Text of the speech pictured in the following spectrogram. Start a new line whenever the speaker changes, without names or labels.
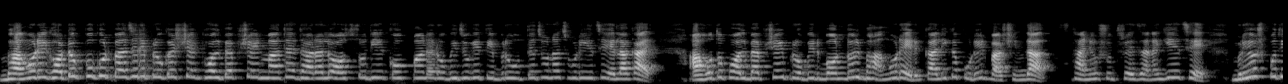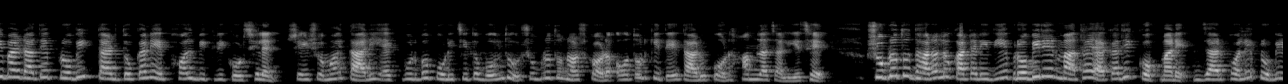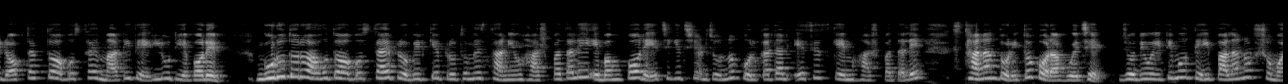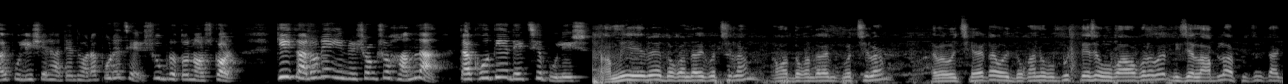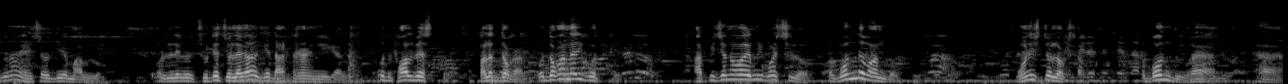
ভাঙড়ে ঘটকপুকুর বাজারে প্রকাশ্যে এক ফল ব্যবসায়ীর মাথায় ধারালো অস্ত্র দিয়ে কোপ মারার অভিযোগে তীব্র উত্তেজনা ছড়িয়েছে এলাকায়। আহত ফল ব্যবসায়ী প্রবীর মণ্ডল ভাঙড়ের কালিকাপুরের বাসিন্দা। স্থানীয় সূত্রে জানা গিয়েছে, বৃহস্পতিবার রাতে প্রবীর তার দোকানে ফল বিক্রি করছিলেন। সেই সময় তারই এক পূর্ব পরিচিত বন্ধু সুব্রত নস্কর অতর্কিতে তার উপর হামলা চালিয়েছে। সুব্রত ধারালো কাটারি দিয়ে প্রবীরের মাথায় একাধিক কোপ মারে, যার ফলে প্রবীর রক্তাক্ত অবস্থায় মাটিতে লুটিয়ে পড়েন। গুরুতর আহত অবস্থায় প্রবীরকে প্রথমে স্থানীয় হাসপাতালে এবং পরে চিকিৎসার জন্য কলকাতার এসএসকেএম হাসপাতালে স্থানান্তরিত করা হয়েছে। যদিও ইতিমধ্যেই পালানোর সময় পুলিশের হাতে ধরা পড়েছে সুব্রত নস্কর। কি কারণে এই নৃশংস হামলা তা খতিয়ে দেখছে পুলিশ?
আমি দোকানদারি করছিলাম, আমার দোকানদারি করছিলাম। এবার ওই ছেলেটা ওই দোকানে উপরতে এসে ও বাবা করে নিচে লাভলো আর পিছনটা একজন হেসে দিয়ে মারলো। ওর ছুটে চলে গেল, গিয়ে ডাক্তারখানায় নিয়ে গেল। ও তো ফল বেচত ফলের দোকান, ও দোকানদারি করতো। আর পিছনে ও এমনি বসছিল, ওর বন্ধু বান্ধব ঘনিষ্ঠ লোক সব বন্ধু হ্যাঁ হ্যাঁ।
